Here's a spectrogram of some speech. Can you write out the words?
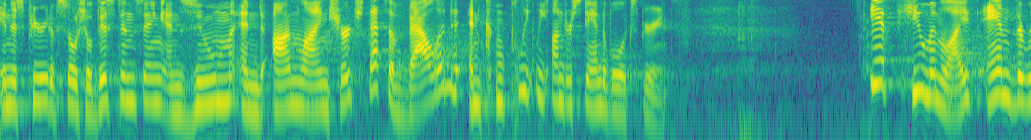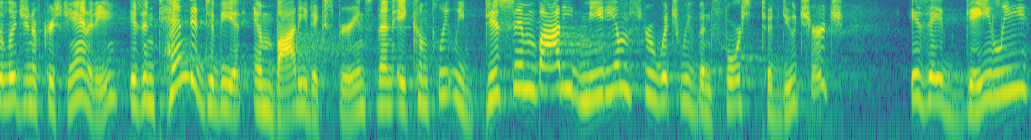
in this period of social distancing and Zoom and online church, that's a valid and completely understandable experience. If human life and the religion of Christianity is intended to be an embodied experience, then a completely disembodied medium through which we've been forced to do church is a daily,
